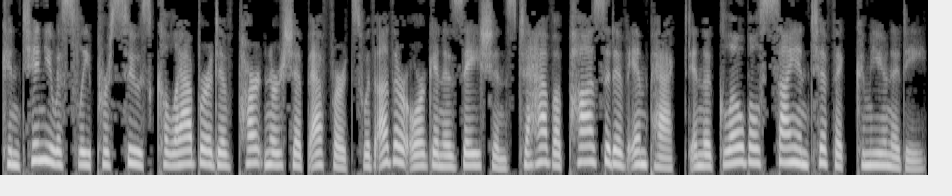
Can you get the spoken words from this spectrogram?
continuously pursues collaborative partnership efforts with other organizations to have a positive impact in the global scientific community.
